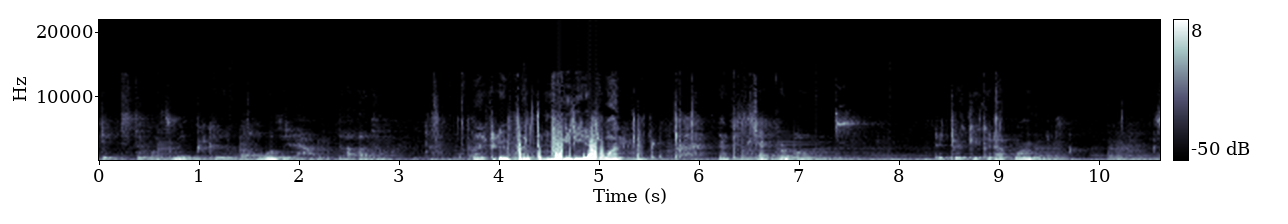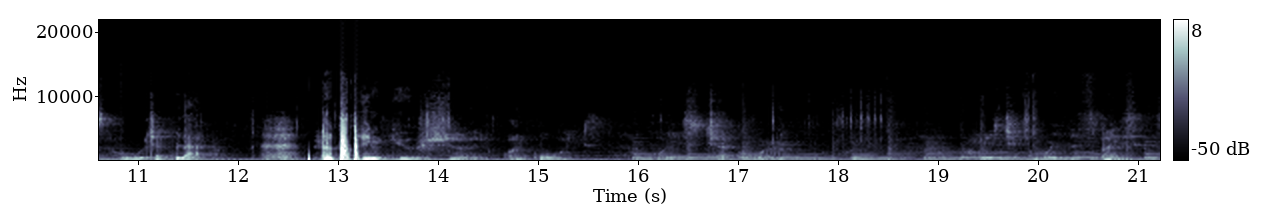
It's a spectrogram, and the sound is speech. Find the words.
gets the most meat because it pulls it out of the other one. Sure you find the meatiest one. Next, check for bones. The turkey could have bones. So check for that. Next thing you should and always, always check for always check for the spices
